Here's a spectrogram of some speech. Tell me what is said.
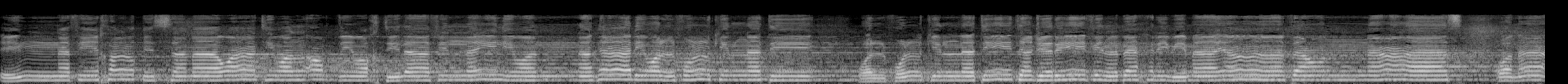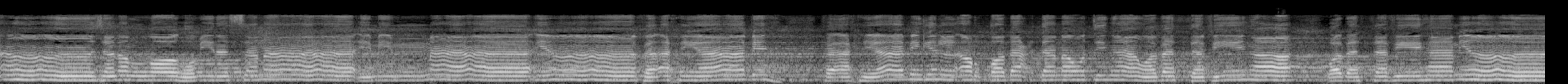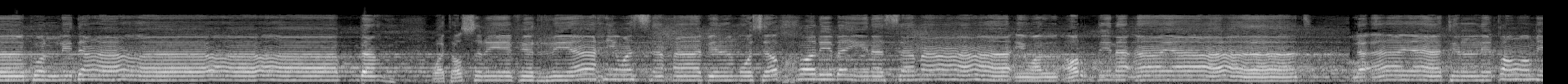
إن في خلق السماوات والأرض واختلاف الليل والنهار والفلك التي والفلك التي تجري في البحر بما ينفع الناس وما أنزل الله من السماء من ماء فأحيا به فأحيا به الأرض بعد موتها وبث فيها وبث فيها من كل دابة وتصريف الرياح والسحاب المسخر بين السماء والأرض لآيات لآيات لقوم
